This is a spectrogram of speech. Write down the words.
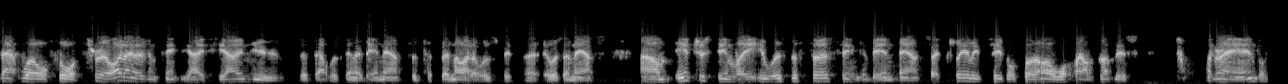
that well thought through. I don't even think the ATO knew that that was going to be announced the night it was it was announced. Um, interestingly, it was the first thing to be announced. So clearly, people thought, "Oh, well, I've got this grand or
